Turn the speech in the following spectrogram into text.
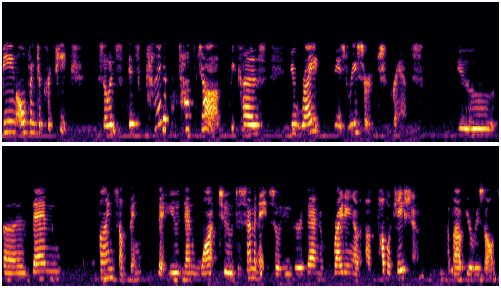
Being open to critique. So it's it's kind of a tough job because you write these research grants, you uh, then find something that you then want to disseminate. So you're then writing a, a publication about your results,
